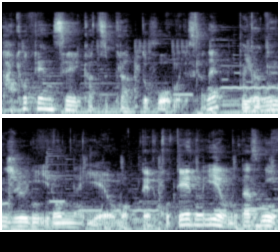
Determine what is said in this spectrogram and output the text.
多拠点生活プラットフォームですかね。日本中にいろんな家を持って固定の家を持たずに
